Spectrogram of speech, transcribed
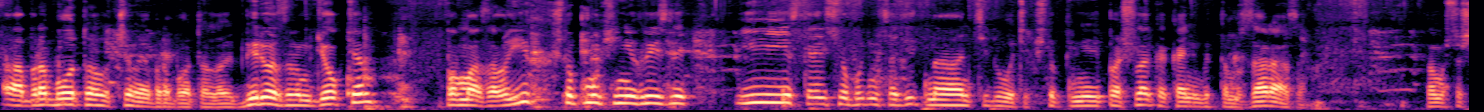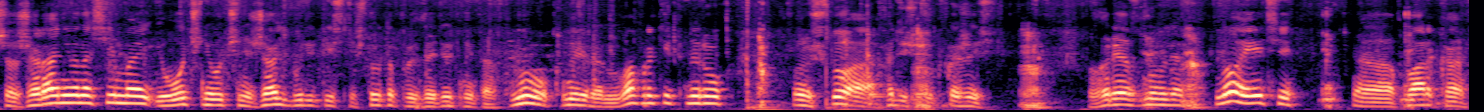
Обработал, чем я обработал? Березовым дегтем. Помазал их, чтобы мухи не грызли. И, скорее всего, будем садить на антибиотик, чтобы не пошла какая-нибудь там зараза. Потому что сейчас жара невыносимая, и очень-очень жаль будет, если что-то произойдет не так. Ну, кныр, он в Африке кнырок. Ой, Что? А, ходи, что покажись. Грязнули. Ну, а эти а, парка,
